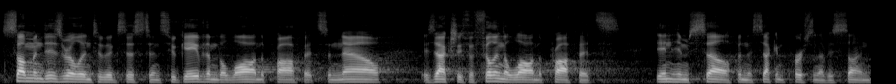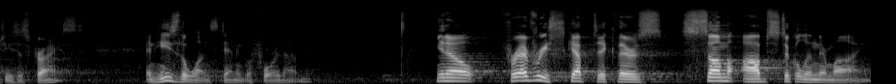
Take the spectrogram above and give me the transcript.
summoned Israel into existence, who gave them the law and the prophets, and now is actually fulfilling the law and the prophets in himself in the second person of his Son, Jesus Christ. And he's the one standing before them. You know, for every skeptic, there's some obstacle in their mind.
